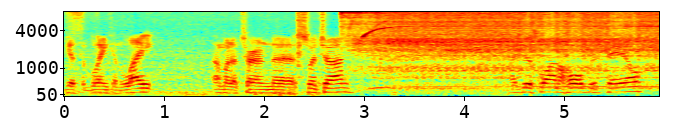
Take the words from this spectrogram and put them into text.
Get the blinking light. I'm going to turn the switch on. I just want to hold the tail.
